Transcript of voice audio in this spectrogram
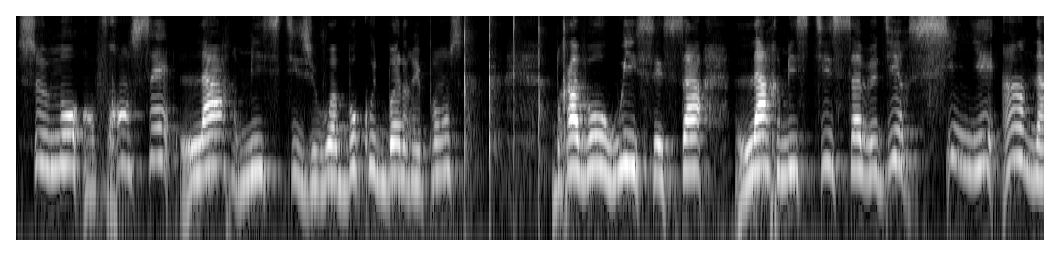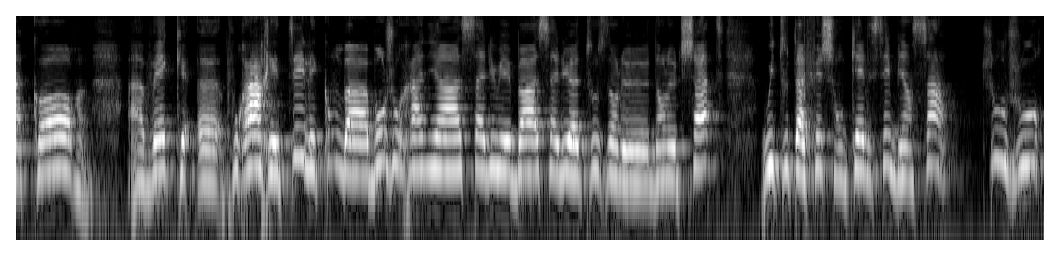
ce mot en français, l'armistice Je vois beaucoup de bonnes réponses. Bravo, oui, c'est ça. L'armistice, ça veut dire signer un accord avec euh, pour arrêter les combats. Bonjour Rania, salut Eba, salut à tous dans le, chat. Oui, tout à fait, Chankel, c'est bien ça. Toujours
